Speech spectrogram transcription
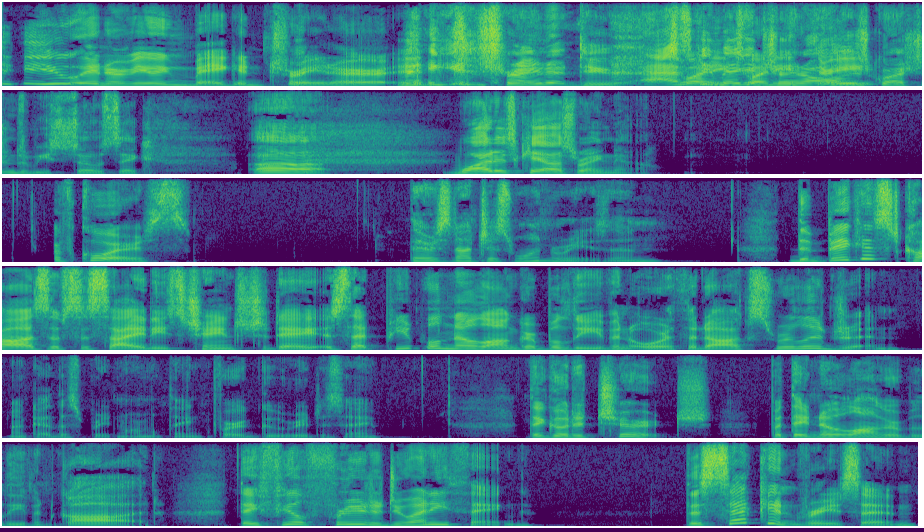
You interviewing Meghan Trainor. Meghan Trainor, dude. Asking Meghan Trainor all these questions would be so sick. Uh, why does chaos reign now? Of course, there's not just one reason. The biggest cause of society's change today is that people no longer believe in orthodox religion. Okay, that's a pretty normal thing for a guru to say. They go to church, but they no longer believe in God. They feel free to do anything. The second reason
